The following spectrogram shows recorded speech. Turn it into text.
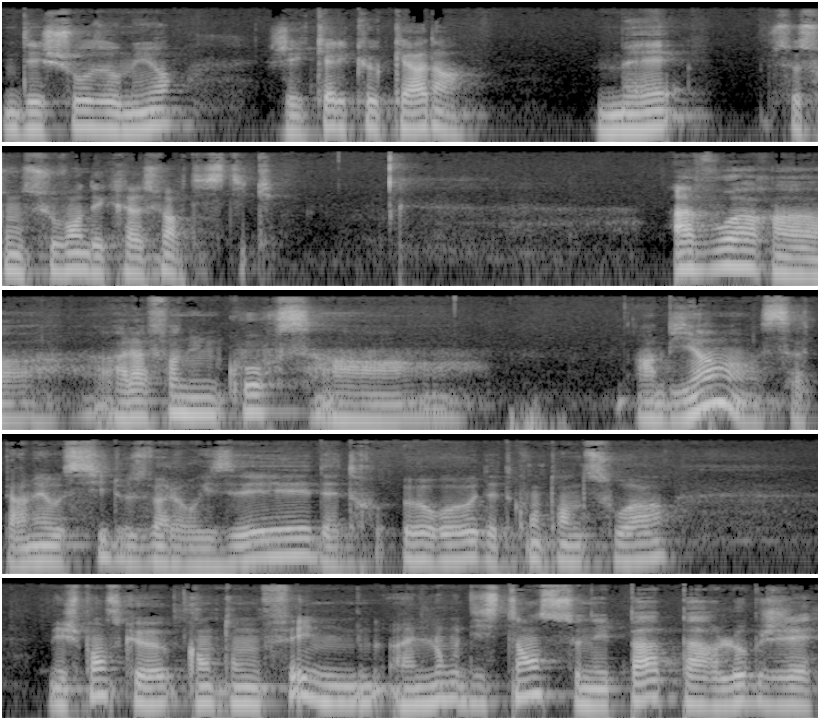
des choses au mur. J'ai quelques cadres, mais ce sont souvent des créations artistiques. Avoir euh, à la fin d'une course un, un bien, ça permet aussi de se valoriser, d'être heureux, d'être content de soi. Mais je pense que quand on fait une, longue distance, ce n'est pas par l'objet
